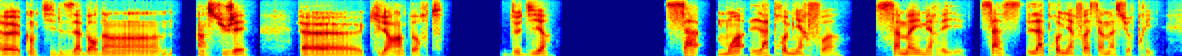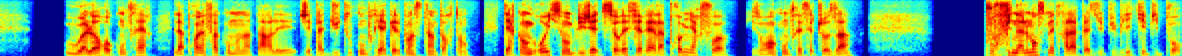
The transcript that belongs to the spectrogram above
euh, quand ils abordent un, sujet euh, qui leur importe, de dire ça, moi, la première fois, ça m'a émerveillé. Ça, la première fois, ça m'a surpris. Ou alors, au contraire, la première fois qu'on m'en a parlé, j'ai pas du tout compris à quel point c'était important. C'est-à-dire qu'en gros, ils sont obligés de se référer à la première fois qu'ils ont rencontré cette chose-là pour finalement se mettre à la place du public et puis pour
